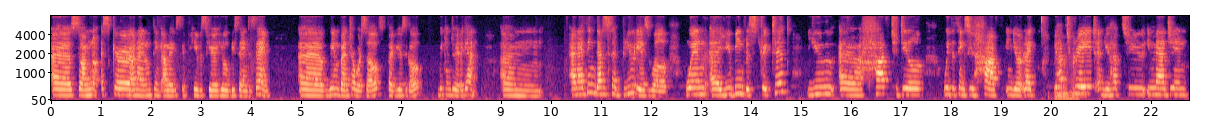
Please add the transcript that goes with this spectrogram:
uh, so i'm not scared and i don't think alex if he was here he will be saying the same. Uh, we invent ourselves five years ago we can do it again. Um, and i think that's a beauty as well. When uh, you've been restricted you uh, have to deal with the things you have in your like you have to Mhm. create and you have to imagine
